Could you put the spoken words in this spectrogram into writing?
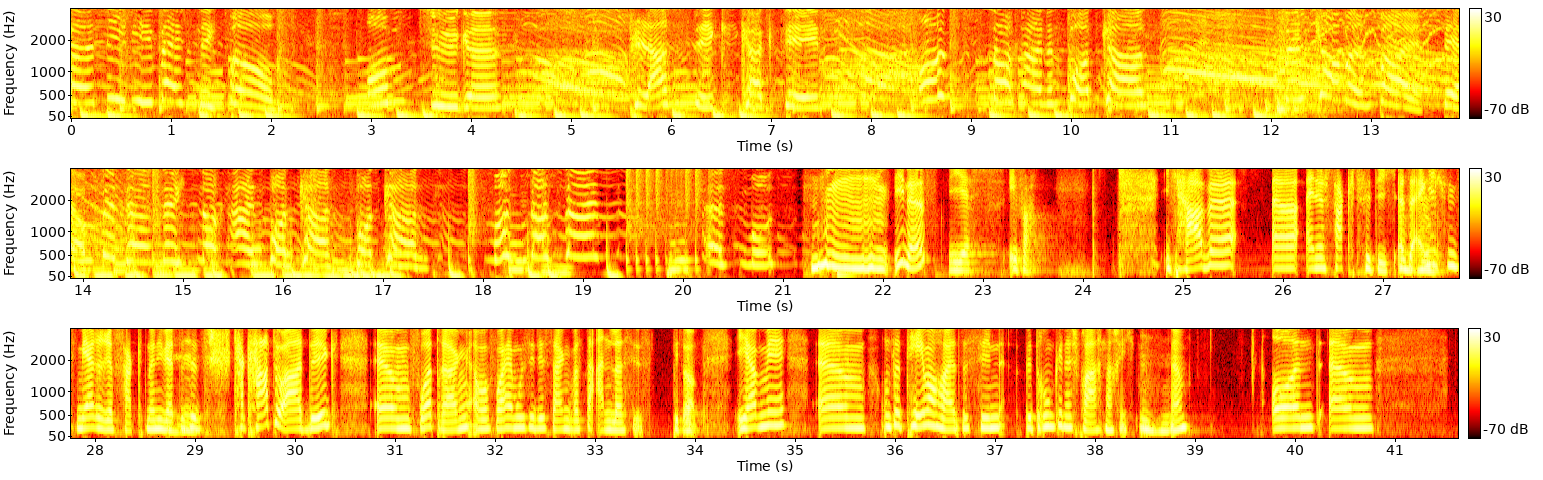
Dinge, die die Welt nicht braucht. Umzüge, Plastikkakteen und noch einen Podcast. Willkommen bei der Bitte nicht noch ein Podcast. Podcast. Muss das sein? Es muss. Ines, Yes, Eva. ich habe äh, einen Fakt für dich. Also eigentlich sind es mehrere Fakten und ich werde das jetzt staccatoartig ähm, vortragen, aber vorher muss ich dir sagen, was der Anlass ist. Bitte. So, ich habe mir, ähm, unser Thema heute sind betrunkene Sprachnachrichten. Ne? Und ähm,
